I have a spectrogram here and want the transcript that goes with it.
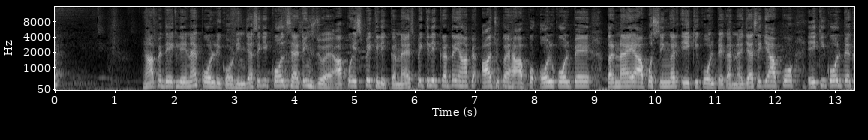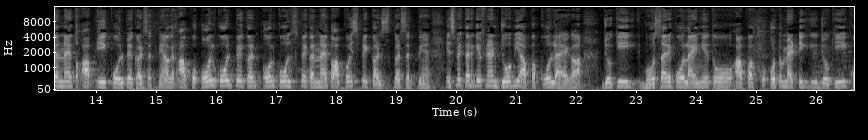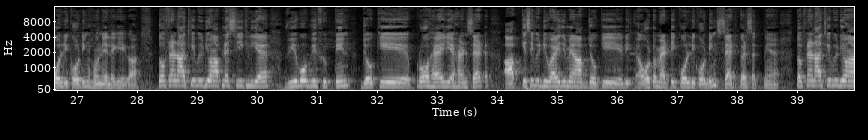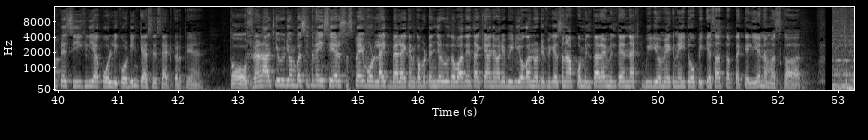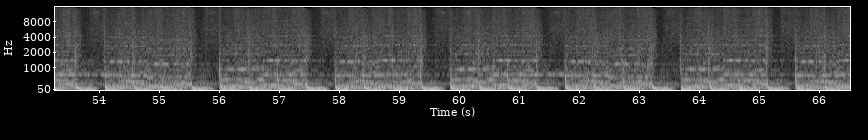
यहाँ पे देख लेना है कॉल रिकॉर्डिंग जैसे कि कॉल सेटिंग्स जो है आपको इस पे क्लिक करना है। इस पे क्लिक करते हैं यहाँ पे आ चुका है आपको ऑल कॉल पे करना है या आपको सिंगल एक ही कॉल पे करना है। जैसे कि आपको एक ही कॉल पे करना है तो आप एक कॉल पे कर सकते हैं। अगर आपको ऑल कॉल पे कर और कॉल्स पे करना है तो आपको इस पे कर, कर सकते हैं। इस पे करके फ्रेंड जो भी आपका कॉल आएगा जो कि बहुत सारे कॉल आएँगे तो आपका ऑटोमेटिक जो कि कॉल रिकॉर्डिंग होने लगेगा। तो फ्रेंड आज की वीडियो आपने सीख लिया है। वीवो वी फिफ्टीन जो कि प्रो है ये हैंडसेट आप किसी भी डिवाइस में आप जो कि ऑटोमेटिक कॉल रिकॉर्डिंग सेट कर सकते हैं। तो फ्रेंड आज की वीडियो में आपने सीख लिया कॉल रिकॉर्डिंग कैसे सेट करते हैं? तो फ्रेंड आज के वीडियो में बस इतना ही। शेयर सब्सक्राइब और लाइक बेल आइकन का बटन ज़रूर दबा दे ताकि आने वाले वीडियो का नोटिफिकेशन आपको मिलता रहे। मिलते हैं नेक्स्ट वीडियो में एक नई टॉपिक के साथ। तब तक के लिए नमस्कार।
